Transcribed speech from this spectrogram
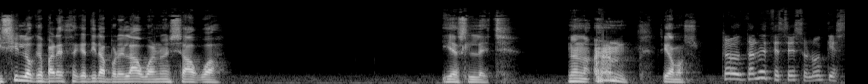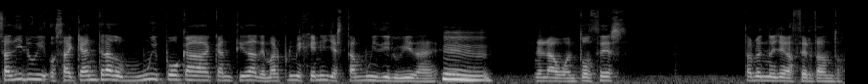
¿Y si lo que parece que tira por el agua no es agua? Y es leche. No, no. Digamos. Claro, tal vez es eso, ¿no? Que está diluido, o sea, que ha entrado muy poca cantidad de mar primigenio y ya está muy diluida en, Mm, en el agua. Entonces, tal vez no llega a hacer tanto.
